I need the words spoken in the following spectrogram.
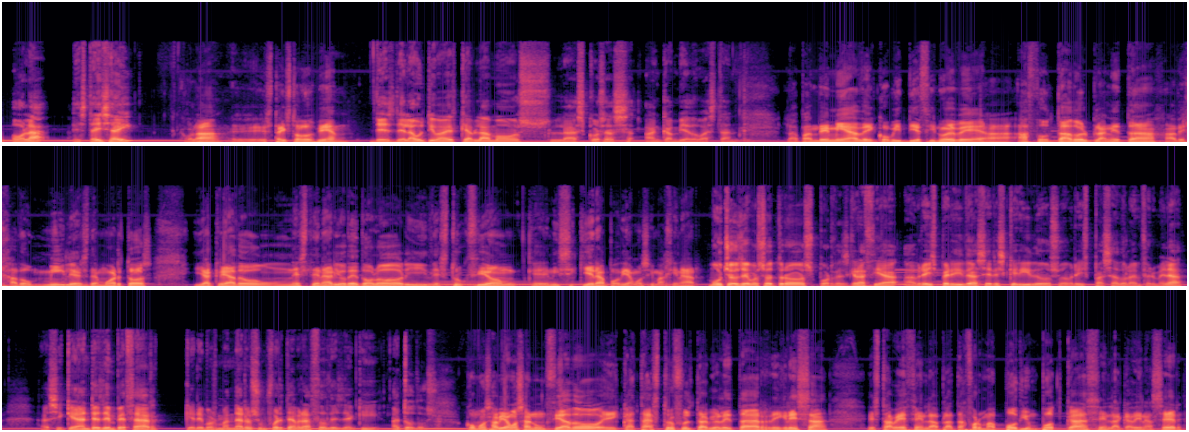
Hola, ¿estáis ahí? Hola, eh, ¿estáis todos bien? Desde la última vez que hablamos, las cosas han cambiado bastante. La pandemia de COVID-19 ha azotado el planeta, ha dejado miles de muertos y ha creado un escenario de dolor y destrucción que ni siquiera podíamos imaginar. Muchos de vosotros, por desgracia, habréis perdido a seres queridos o habréis pasado la enfermedad. Así que antes de empezar, queremos mandaros un fuerte abrazo desde aquí a todos. Como os habíamos anunciado, eh, Catástrofe Ultravioleta regresa, esta vez en la plataforma Podium Podcast, en la cadena Ser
